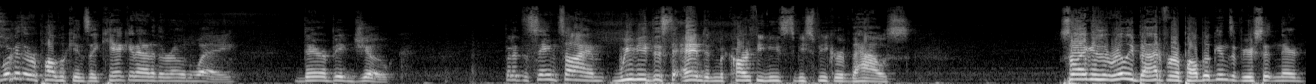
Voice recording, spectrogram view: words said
look at the Republicans, they can't get out of their own way, they're a big joke. But at the same time, we need this to end, and McCarthy needs to be Speaker of the House. So, like, is it really bad for Republicans if you're sitting there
